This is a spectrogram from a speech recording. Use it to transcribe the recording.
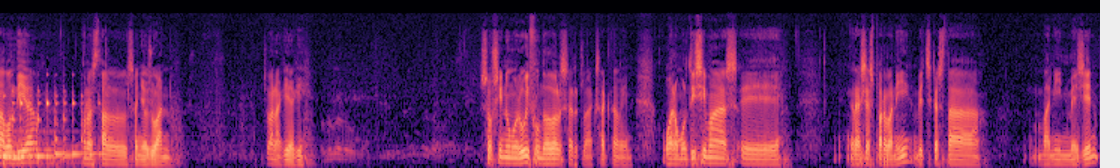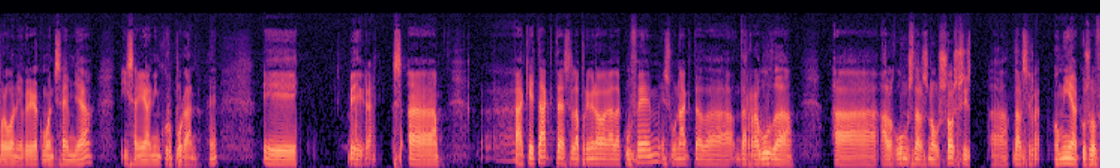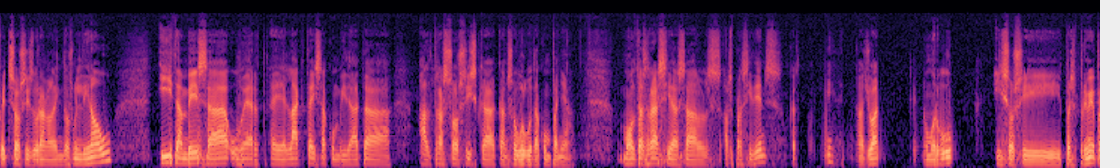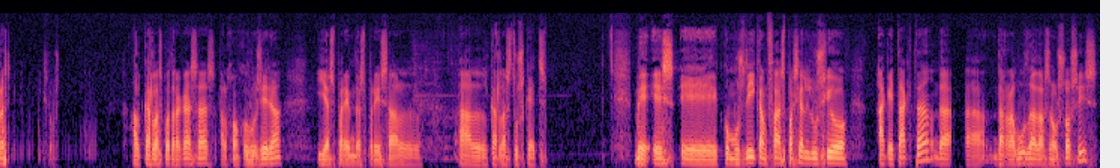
Hola, bon dia. On està el senyor Joan? Joan, aquí, aquí. Soci número 1 i fundador del Cercle, exactament. Bueno, moltíssimes eh, gràcies per venir. Veig que està venint més gent, però bueno, jo crec que comencem ja i s'aniran incorporant. Eh? Eh, bé, gràcies. Uh, aquest acte és la primera vegada que ho fem, és un acte de, de rebuda a alguns dels nous socis del Cercle d'Economia, que us heu fet socis durant l'any 2019, i també s'ha obert eh, l'acte i s'ha convidat a altres socis que, que ens heu volgut acompanyar. Moltes gràcies als, als presidents, que estan aquí, a Joan, número 1, i soci, primer president, el Carles Quatrecases, el Juanjo Rugera i esperem després el, el Carles Tusquets. Bé, és, eh, com us dic, em fa especial il·lusió aquest acte de, de rebuda dels nous socis.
